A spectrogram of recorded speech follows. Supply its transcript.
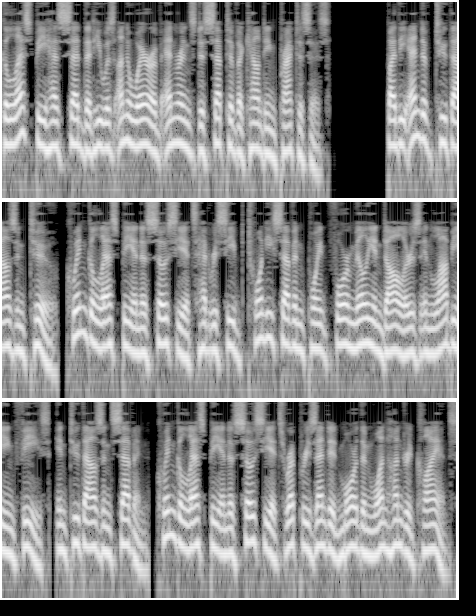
Gillespie has said that he was unaware of Enron's deceptive accounting practices. By the end of 2002, Quinn Gillespie and Associates had received $27.4 million in lobbying fees. In 2007, Quinn Gillespie and Associates represented more than 100 clients.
